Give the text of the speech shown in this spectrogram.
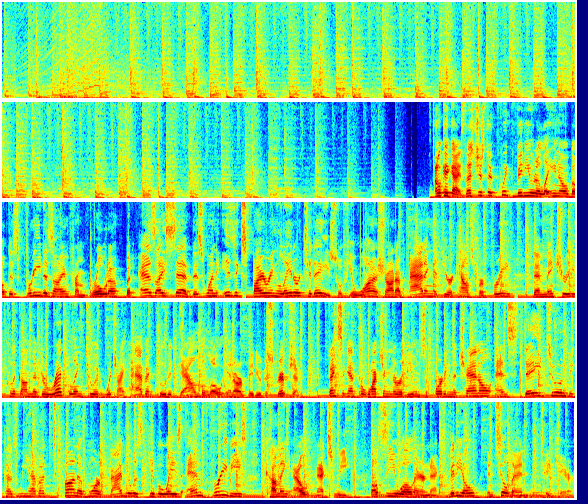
Okay guys, that's just a quick video to let you know about this free design from Broda, but as I said, this one is expiring later today, so if you want a shot of adding it to your accounts for free, then make sure you click on the direct link to it, which I have included down below in our video description. Thanks again for watching the review and supporting the channel, and stay tuned because we have a ton of more fabulous giveaways and freebies coming out next week. I'll see you all in our next video. Until then, take care.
